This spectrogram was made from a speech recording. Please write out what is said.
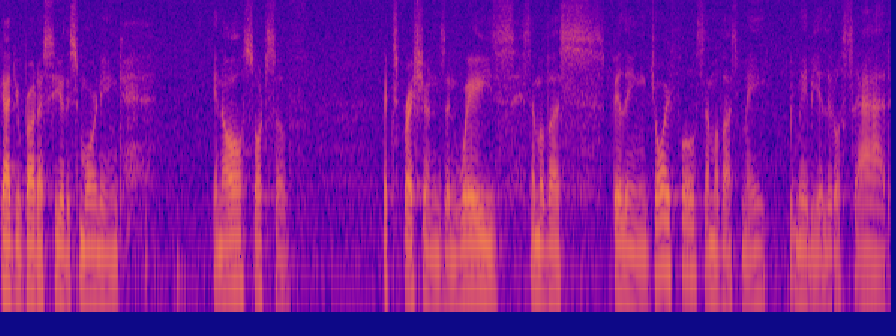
God, you brought us here this morning in all sorts of expressions and ways. Some of us feeling joyful, some of us may, may be a little sad,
